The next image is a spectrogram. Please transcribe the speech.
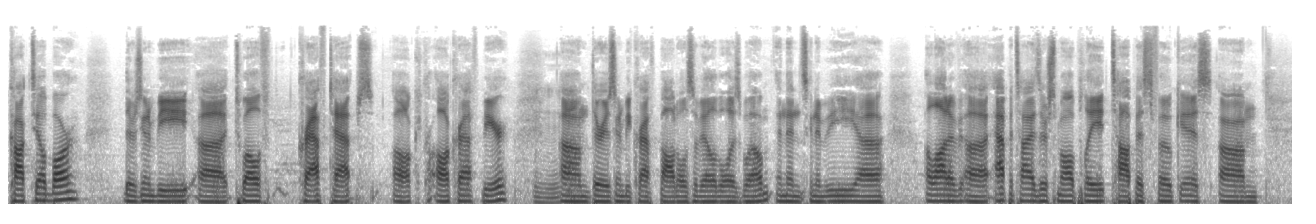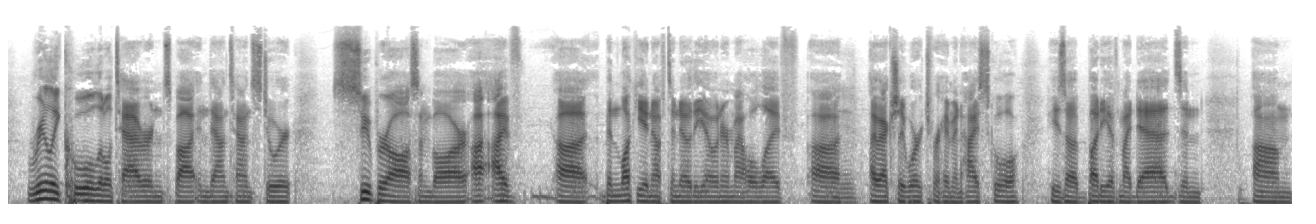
cocktail bar. There's going to be uh, 12 craft taps, all all craft beer. Um, there is going to be craft bottles available as well, and then it's going to be uh, a lot of uh, appetizer, small plate, tapas focus. Um, really cool little tavern spot in downtown Stuart. Super awesome bar. I, I've uh, been lucky enough to know the owner my whole life. Uh, I actually worked for him in high school. He's a buddy of my dad's, and um,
